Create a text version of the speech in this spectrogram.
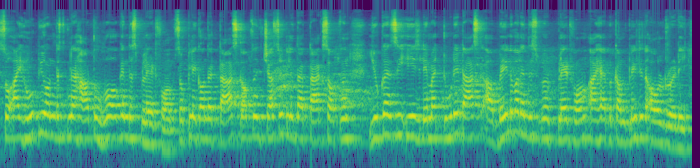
so I hope you understand how to work in this platform. So click on the task option. Just you click the task option. You can see easily my today task available in this uh, platform. I have completed already.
